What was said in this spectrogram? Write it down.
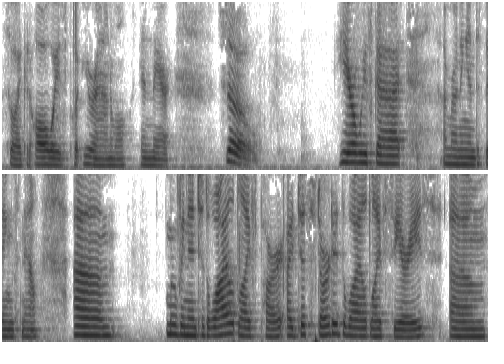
So I could always put your animal in there. So here we've got I'm running into things now. Um, moving into the wildlife part, I just started the wildlife series. Um,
